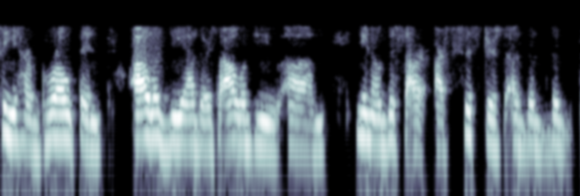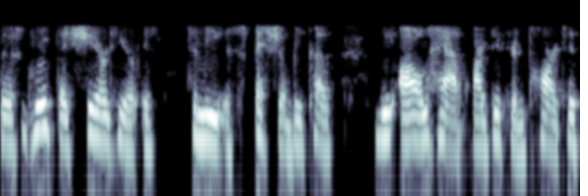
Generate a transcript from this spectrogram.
see her growth and all of the others, all of you. Um, you know, this our our sisters. Uh, the the the group that shared here is to me is special because we all have our different parts. It's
